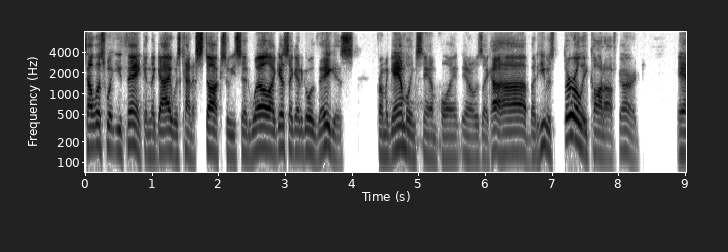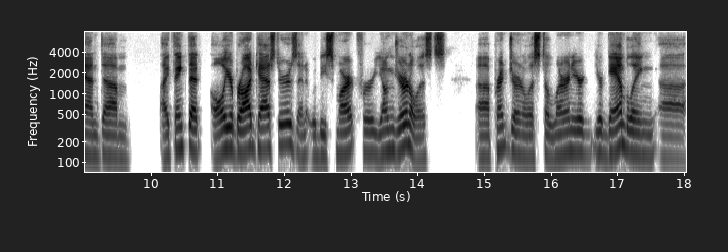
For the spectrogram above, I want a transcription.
tell us what you think." And the guy was kind of stuck, so he said, "Well, I guess I got to go with Vegas." From a gambling standpoint, you know, it was like, ha ha, but he was thoroughly caught off guard. And um, I think that all your broadcasters, and it would be smart for young journalists, uh, print journalists, to learn your your gambling, uh,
